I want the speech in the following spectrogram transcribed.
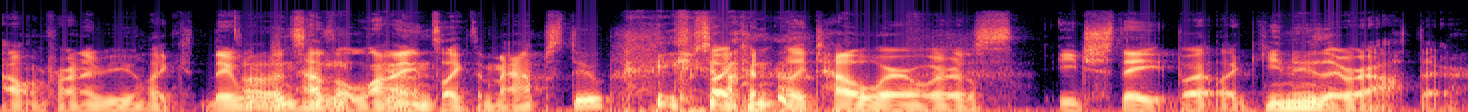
out in front of you. Like they Oh, didn't have the neat, yeah. lines like the maps do, so I couldn't really tell where was each state, but like you knew they were out there.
